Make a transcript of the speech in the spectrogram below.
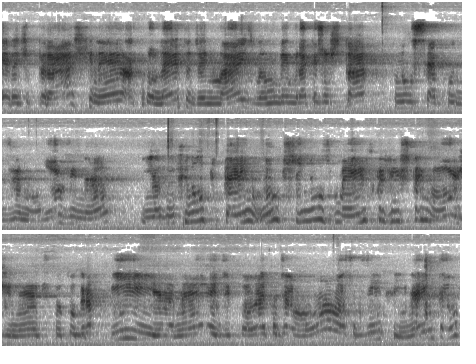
era de praxe, né, a coleta de animais. Vamos lembrar que a gente está no século XIX, né? E a gente não tem, não tinha os meios que a gente tem hoje, né? De fotografia, né? De coleta de amostras, enfim, né? Então,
